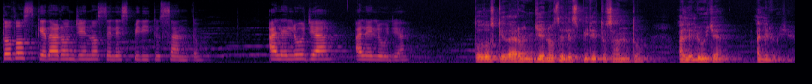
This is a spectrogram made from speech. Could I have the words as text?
Todos quedaron llenos del Espíritu Santo. Aleluya, aleluya. Todos quedaron llenos del Espíritu Santo. Aleluya, aleluya.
